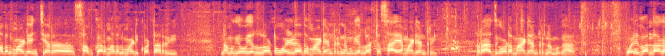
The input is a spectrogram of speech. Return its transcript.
ಮೊದಲು ಮಾಡಿ ಹಂಚ್ಯಾರ ಸಬ್ಕಾರ ಮೊದಲು ಮಾಡಿ ಕೊಟ್ಟಾರ್ರಿ ನಮಗೆ ಎಲ್ಲಟು ಒಳ್ಳೆಯದು ಮಾಡ್ಯಾನ್ರಿ ನಮಗೆ ಎಲ್ಲಷ್ಟು ಸಹಾಯ ಮಾಡ್ಯಾನ್ರಿ. ರಾಜಗೌಡ ಮಾಡ್ಯಾನ್ರಿ ನಮಗೆ. ಹೊಳಿ ಬಂದಾಗ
